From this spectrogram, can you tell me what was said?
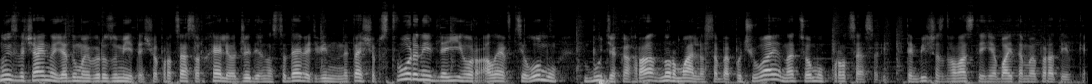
Ну і звичайно, я думаю, ви розумієте, що процесор Helio G99 він не те, щоб створений для ігор, але в цілому будь-яка гра нормально себе почуває на цьому процесорі, тим більше з 12 ГБ оперативки.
